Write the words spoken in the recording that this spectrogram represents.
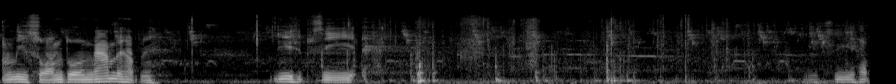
มันมีสองตัวงามเลยครับนี่ยี่สิบสี่สี่ครับ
